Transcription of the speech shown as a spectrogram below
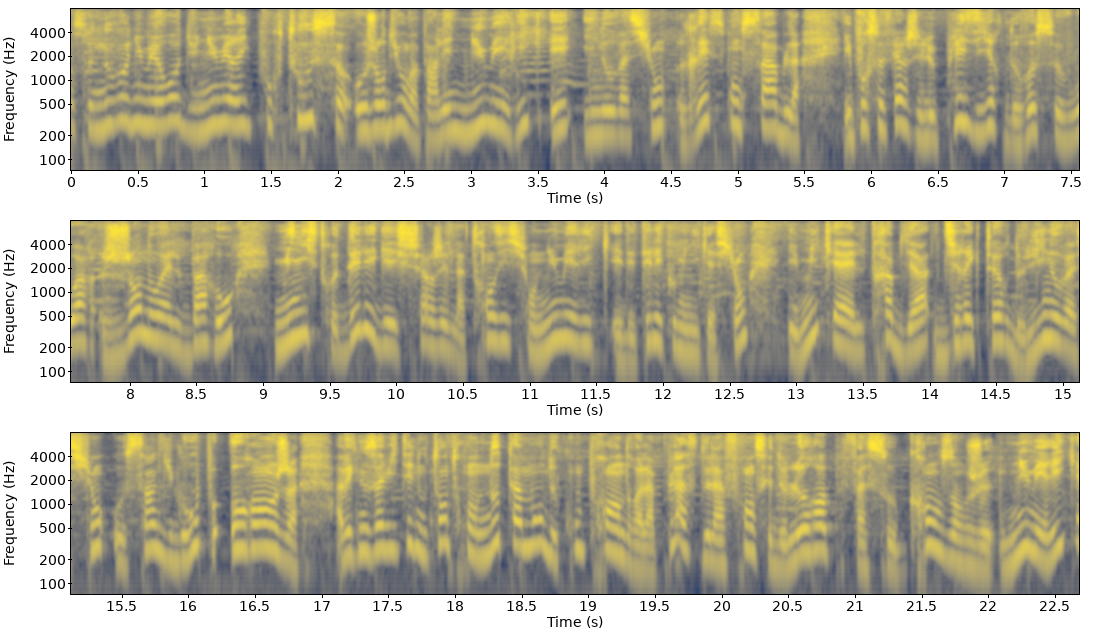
dans ce nouveau numéro du Numérique pour tous. Aujourd'hui, on va parler numérique et innovation responsable. Et pour ce faire, j'ai le plaisir de recevoir Jean-Noël Barrot, ministre délégué chargé de la transition numérique et des télécommunications, et Michael Trabia, directeur de l'innovation au sein du groupe Orange. Avec nos invités, nous tenterons notamment de comprendre la place de la France et de l'Europe face aux grands enjeux numériques,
